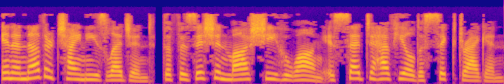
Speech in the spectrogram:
In another Chinese legend, the physician Ma Shi Huang is said to have healed a sick dragon.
